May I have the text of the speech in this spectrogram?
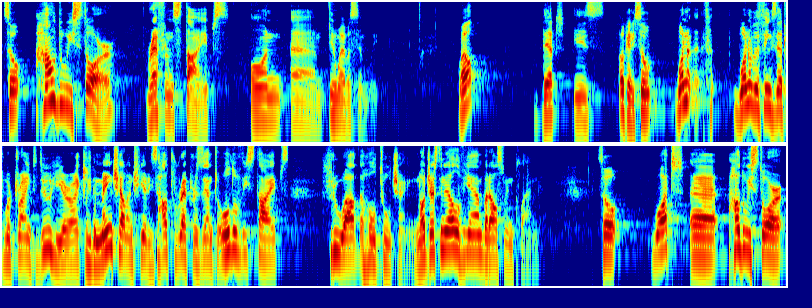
So how do we store reference types on, um, in WebAssembly? Well, that is, okay, so one, one of the things that we're trying to do here, or actually the main challenge here, is how to represent all of these types throughout the whole toolchain, not just in LLVM, but also in Clang. So what, uh, how do we store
